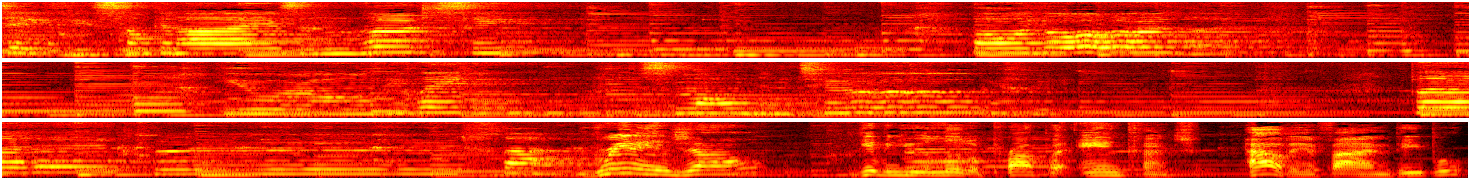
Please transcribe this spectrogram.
Take these sunken eyes and learn to see all your life. You were only waiting this moment to be free. Blackbird fly. Greetings, y'all. Giving you a little proper and country. Howdy, fine people.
